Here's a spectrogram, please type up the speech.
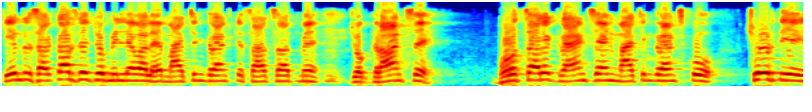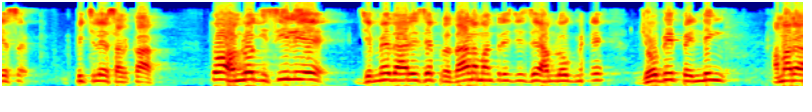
केंद्र सरकार से जो मिलने वाला है मैचिंग ग्रांट के साथ साथ में जो ग्रांट्स है बहुत सारे ग्रांट्स एंड मैचिंग ग्रांट्स को छोड़ दिए ये पिछले सरकार। तो हम लोग इसीलिए ज़िम्मेदारी से, प्रधानमंत्री जी से हम लोग मिले जो भी पेंडिंग हमारा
